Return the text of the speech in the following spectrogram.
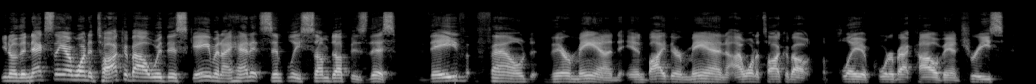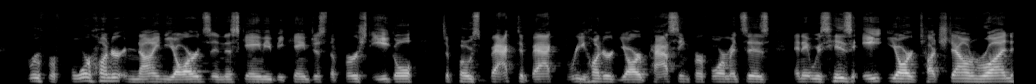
you know, the next thing I want to talk about with this game, and I had it simply summed up, is this they've found their man. And by their man, I want to talk about the play of quarterback Kyle Vantrease threw for 409 yards in this game. He became just the first Eagle to post back to back 300 yard passing performances. And it was his eight yard touchdown run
